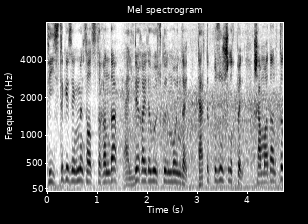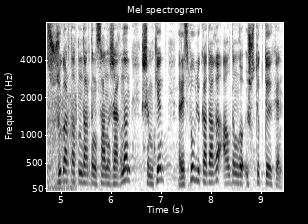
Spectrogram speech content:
тиісті кезеңімен салыстырғанда әлде қайда өскенін мойындайды. Тәртіп бұзушылық пен шамадан тыс жүк артатындардың саны жағынан шымкент республикадағы алдыңғы үштікте екен.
